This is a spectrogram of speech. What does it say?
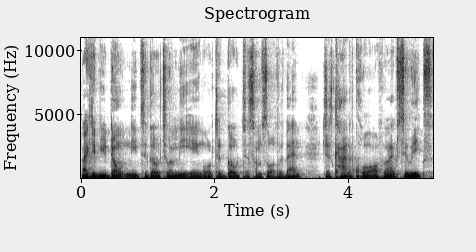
Like if you don't need to go to a meeting or to go to some sort of event, just kind of cool off for the next two weeks.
